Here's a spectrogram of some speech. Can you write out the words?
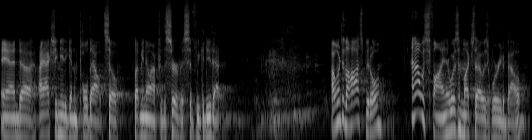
And uh, I actually need to get them pulled out. So let me know after the service if we could do that. I went to the hospital and I was fine. There wasn't much that I was worried about.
